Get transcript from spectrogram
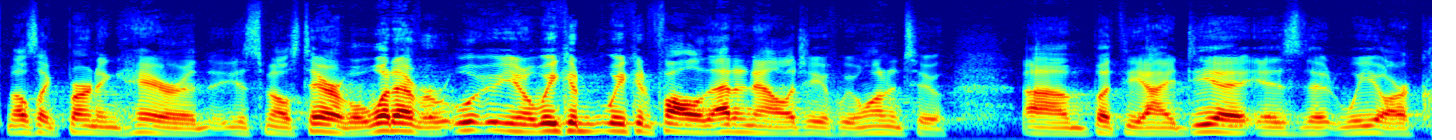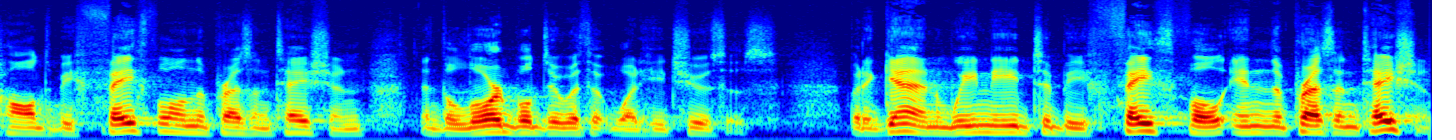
smells like burning hair and it smells terrible. Whatever. You know, we could, we could follow that analogy if we wanted to. Um, but the idea is that we are called to be faithful in the presentation, and the Lord will do with it what He chooses. But again, we need to be faithful in the presentation.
